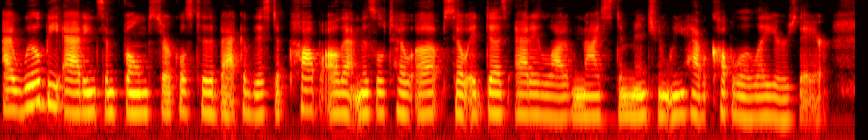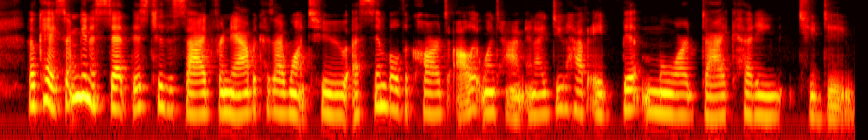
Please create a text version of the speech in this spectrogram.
I will be adding some foam circles to the back of this to pop all that mistletoe up so it does add a lot of nice dimension when you have a couple of layers there. Okay, so I'm going to set this to the side for now because I want to assemble the cards all at one time and I do have a bit more die cutting to do.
